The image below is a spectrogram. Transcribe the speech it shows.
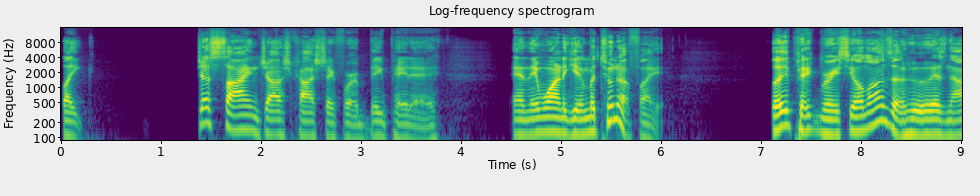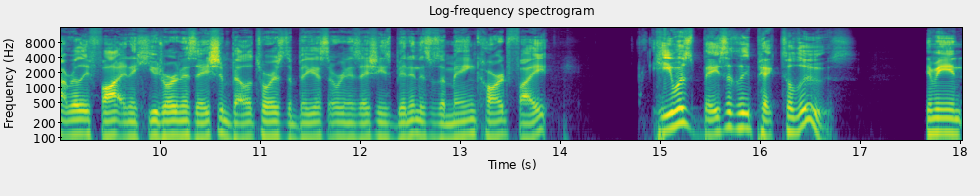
like, just signed Josh Koscheck for a big payday, and they wanted to give him a tune-up fight. So they picked Mauricio Alonso, who has not really fought in a huge organization. Bellator is the biggest organization he's been in. This was a main card fight. He was basically picked to lose. I mean,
